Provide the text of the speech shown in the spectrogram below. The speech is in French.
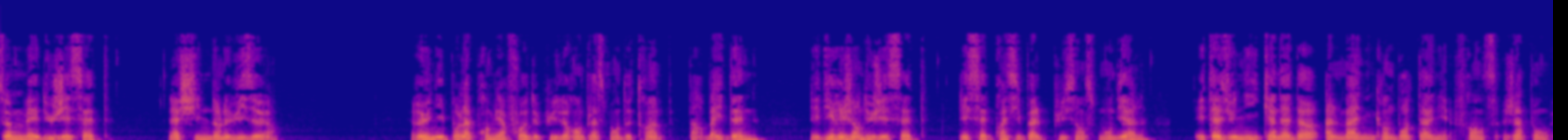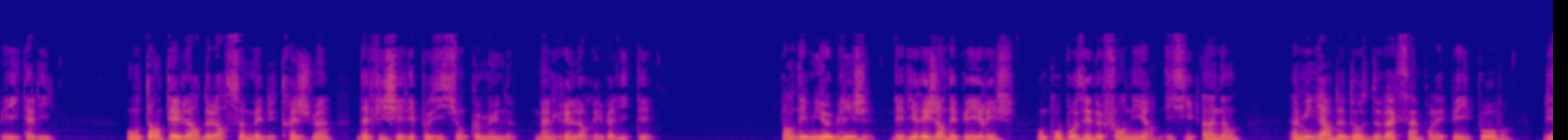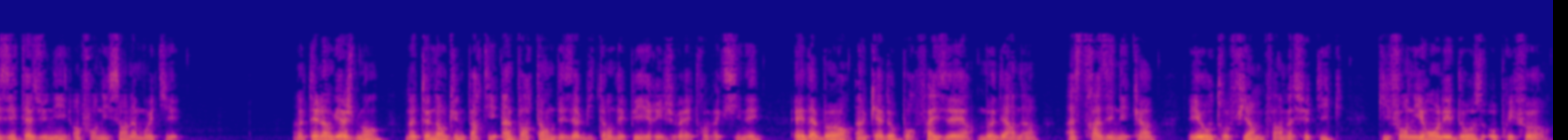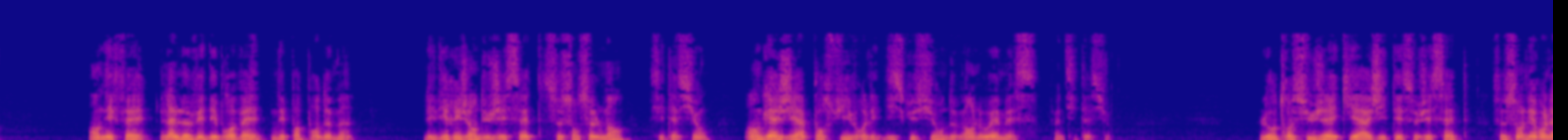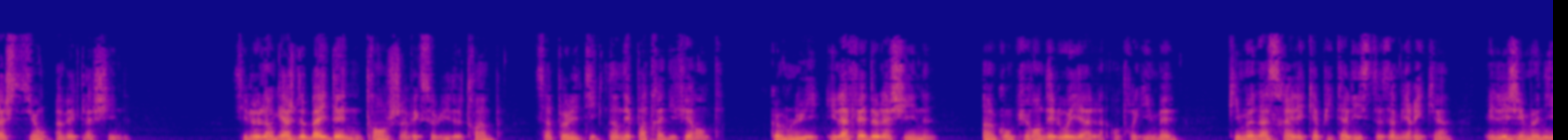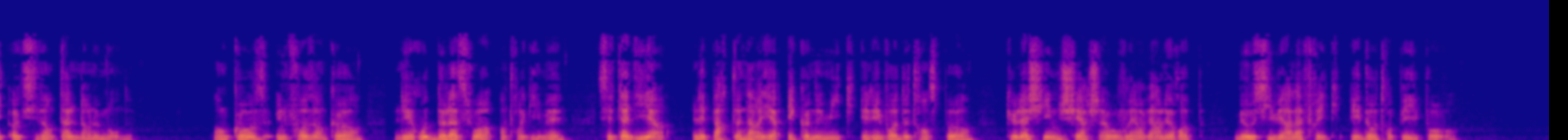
Sommet du G7, la Chine dans le viseur. Réunis pour la première fois depuis le remplacement de Trump par Biden, les dirigeants du G7, les sept principales puissances mondiales, États-Unis, Canada, Allemagne, Grande-Bretagne, France, Japon et Italie, ont tenté lors de leur sommet du 13 juin d'afficher des positions communes malgré leur rivalité. Pandémie oblige, les dirigeants des pays riches ont proposé de fournir d'ici un an un milliard de doses de vaccins pour les pays pauvres, les États-Unis en fournissant la moitié. Un tel engagement, maintenant qu'une partie importante des habitants des pays riches va être vaccinée, est d'abord un cadeau pour Pfizer, Moderna, AstraZeneca et autres firmes pharmaceutiques qui fourniront les doses au prix fort. En effet, la levée des brevets n'est pas pour demain. Les dirigeants du G7 se sont seulement, citation, engagés à poursuivre les discussions devant l'OMS. L'autre sujet qui a agité ce G7, ce sont les relations avec la Chine. Si le langage de Biden tranche avec celui de Trump, sa politique n'en est pas très différente. Comme lui, il a fait de la Chine un concurrent déloyal, entre guillemets, qui menacerait les capitalistes américains et l'hégémonie occidentale dans le monde. En cause, une fois encore, les routes de la soie, entre guillemets, c'est-à-dire les partenariats économiques et les voies de transport que la Chine cherche à ouvrir vers l'Europe, mais aussi vers l'Afrique et d'autres pays pauvres.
